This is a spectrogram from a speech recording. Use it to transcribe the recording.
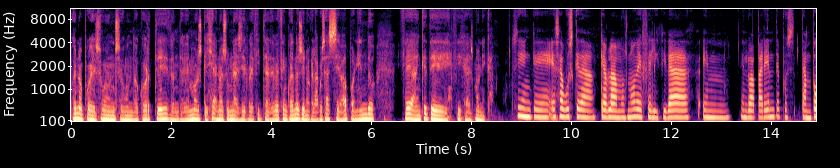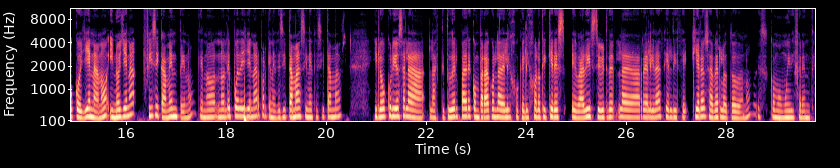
Bueno, pues un segundo corte donde vemos que ya no son unas hierbecitas de vez en cuando, sino que la cosa se va poniendo fea. ¿En qué te fijas, Mónica? Sí, en que esa búsqueda que hablábamos, ¿no? De felicidad en, en, lo aparente, pues tampoco llena, ¿no? Y no llena físicamente, ¿no? Que no, no le puede llenar porque necesita más y necesita más. Y luego curiosa la, la actitud del padre comparada con la del hijo, que el hijo lo que quiere es evadirse, de la realidad y él dice, quiero saberlo todo, ¿no? Es como muy diferente.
